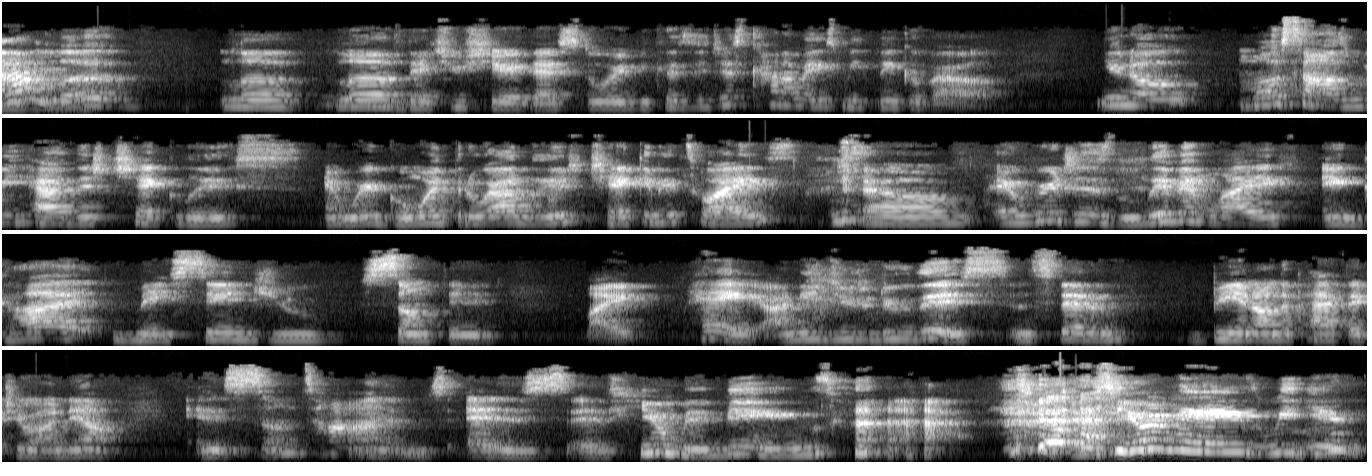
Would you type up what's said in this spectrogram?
I love, love, love that you shared that story because it just kind of makes me think about, you know, most times we have this checklist and we're going through our list, checking it twice, um, and we're just living life, and God may send you something like, hey, I need you to do this instead of being on the path that you're on now. And sometimes, as as human beings, as human beings, we get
